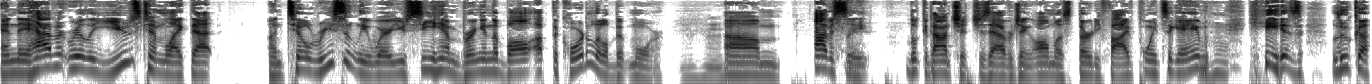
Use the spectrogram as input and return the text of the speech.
And they haven't really used him like that until recently, where you see him bringing the ball up the court a little bit more. Mm-hmm. Um, obviously, Luka Doncic is averaging almost 35 points a game. Mm-hmm. He is Luka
